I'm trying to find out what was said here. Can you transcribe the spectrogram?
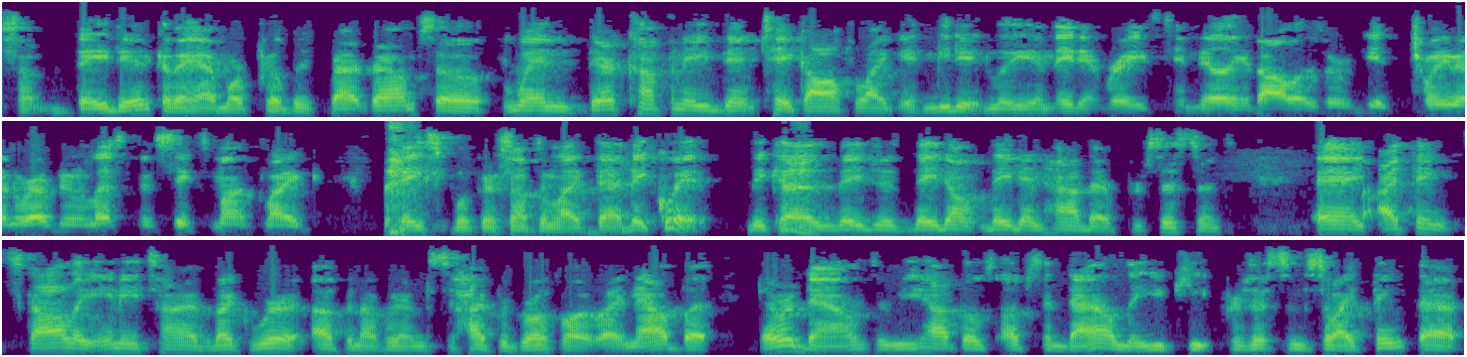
some they did because they had more privileged background. So when their company didn't take off like immediately and they didn't raise ten million dollars or get twenty million revenue in less than six months, like Facebook or something like that. They quit because they just they don't they didn't have that persistence. And I think Scholly, anytime like we're up and up, we're in hyper growth mode right now, but there were downs and we have those ups and downs and you keep persistent. So I think that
